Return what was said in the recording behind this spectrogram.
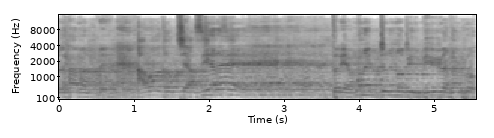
এলহাম আসবে, আওয়াজ হচ্ছে আসিয়া তোর এমন একজন নবীর বিবি বানাবো।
